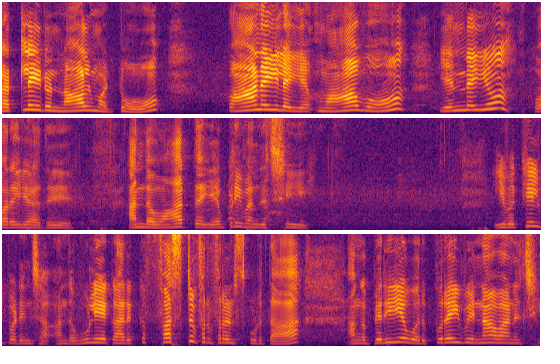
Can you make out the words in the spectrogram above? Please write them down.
கட்டளையிடும் நாள் மட்டும் பானையில் மாவும் எண்ணெயும் குறையாது. அந்த வார்த்தை எப்படி வந்துச்சு? இவ கீழ்ப்படிஞ்சா அந்த ஊழியக்காருக்கு ஃபஸ்ட்டு ப்ரிஃபரன்ஸ் கொடுத்தா அங்கே பெரிய ஒரு குறைவு என்னவானுச்சு?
